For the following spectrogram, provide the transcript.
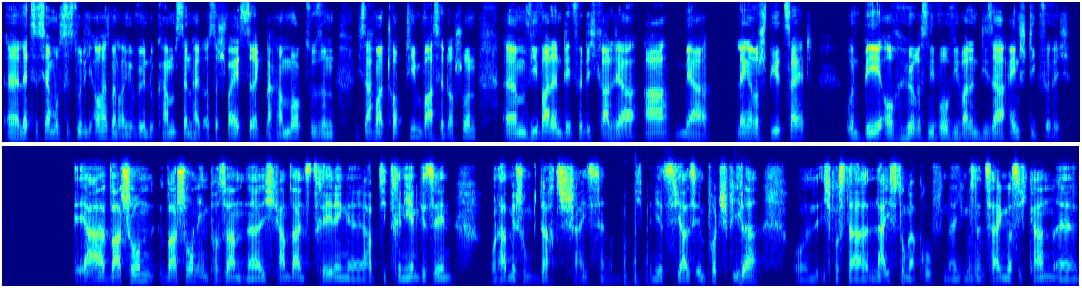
Äh, letztes Jahr musstest du dich auch erstmal dran gewöhnen. Du kamst dann halt aus der Schweiz direkt nach Hamburg zu so einem, ich sag mal, Top-Team, war es ja doch schon. Ähm, wie war denn de- für dich gerade der A, mehr längere Spielzeit und B, auch höheres Niveau? Wie war denn dieser Einstieg für dich? Ja, war schon, war schon imposant. Ne? Ich kam da ins Training, äh, habe die trainieren gesehen und habe mir schon gedacht, Scheiße, Mann. Ich bin jetzt hier als Importspieler und ich muss da Leistung abrufen. Ne? Ich muss da Mhm. zeigen, was ich kann. Äh,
